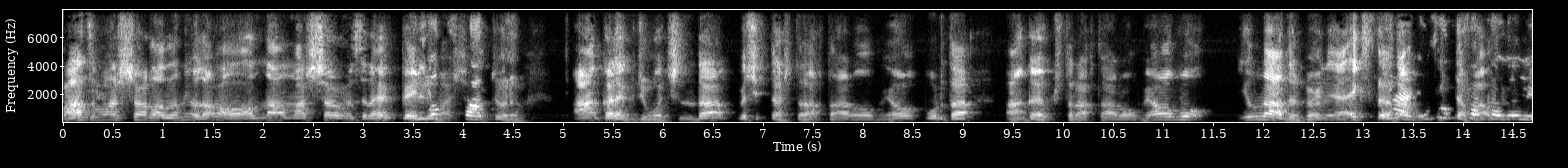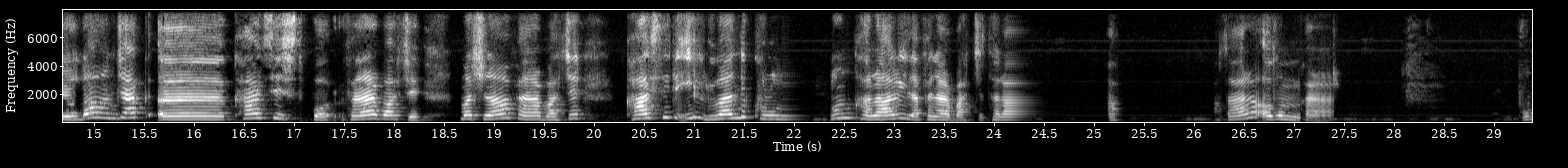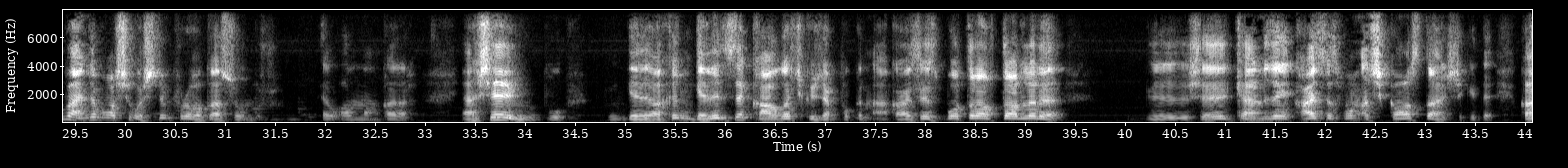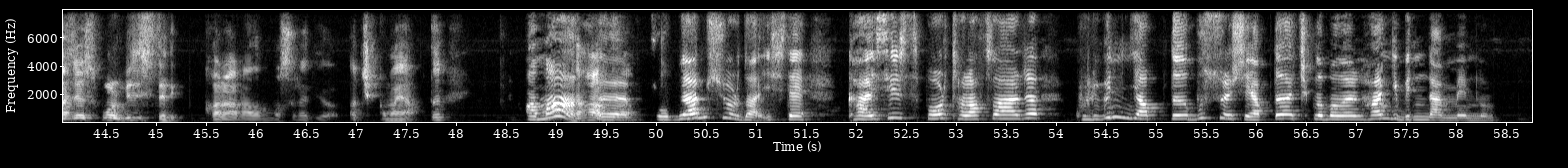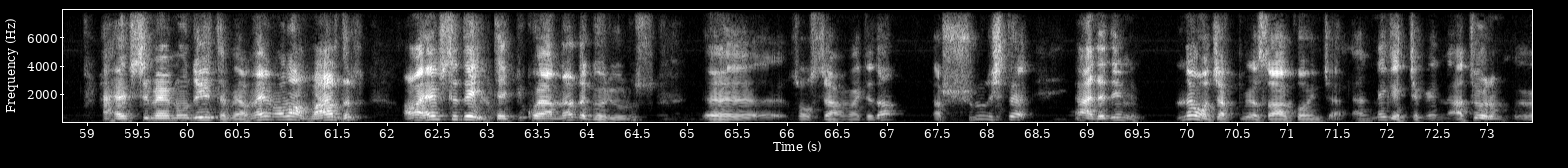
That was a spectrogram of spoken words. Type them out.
Bazı maçlarda alınıyordu ama o alınan maçlar mesela hep belli maçlar. Atıyorum Ankara gücü maçında Beşiktaş taraftarı olmuyor. Burada Ankara gücü taraftarı olmuyor. Ama bu yıllardır böyle ya. Ekstra yani, ilk defa alınıyordu. Ancak e, Kayseri Spor, Fenerbahçe maçına Fenerbahçe Kayseri İl Güvenlik Kurulu'nun kararıyla Fenerbahçe taraftarı alınmıyor karar. Bu bence başı başına bir provokasyondur. Ev alınan karar. Yani şey bu Gel, bakın gelirse kavga çıkacak. Bakın Kayseri Spor taraftarları e, şey kendinize Kayseri Spor'un açıklaması da aynı şekilde. Kayseri Spor biz istedik kararın alınmasını diyor. Açıklama yaptı. Ama e, problem şurada işte Kayseri Spor taraftarı kulübün yaptığı bu süreçte yaptığı açıklamaların hangi birinden memnun? Ha, hepsi memnun değil tabii. Yani memnun olan vardır. Ama hepsi değil. Tepki koyanları da görüyoruz e, sosyal medyada. Ya şunun işte yani dediğim ne olacak bu yasağı koyunca? Yani ne geçecek eline? Atıyorum e,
